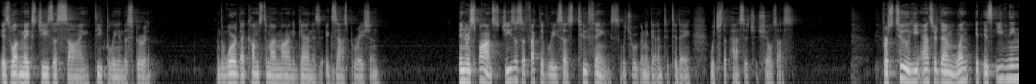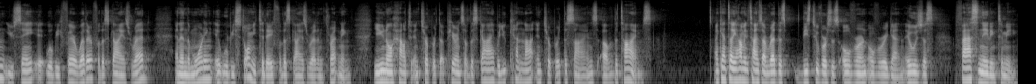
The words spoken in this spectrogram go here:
is what makes Jesus sigh deeply in the spirit. And the word that comes to my mind again is exasperation. In response, Jesus effectively says two things, which we're going to get into today, which the passage shows us. Verse 2 He answered them, When it is evening, you say it will be fair weather, for the sky is red, and in the morning it will be stormy today, for the sky is red and threatening. You know how to interpret the appearance of the sky, but you cannot interpret the signs of the times. I can't tell you how many times I've read this, these two verses over and over again. It was just fascinating to me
